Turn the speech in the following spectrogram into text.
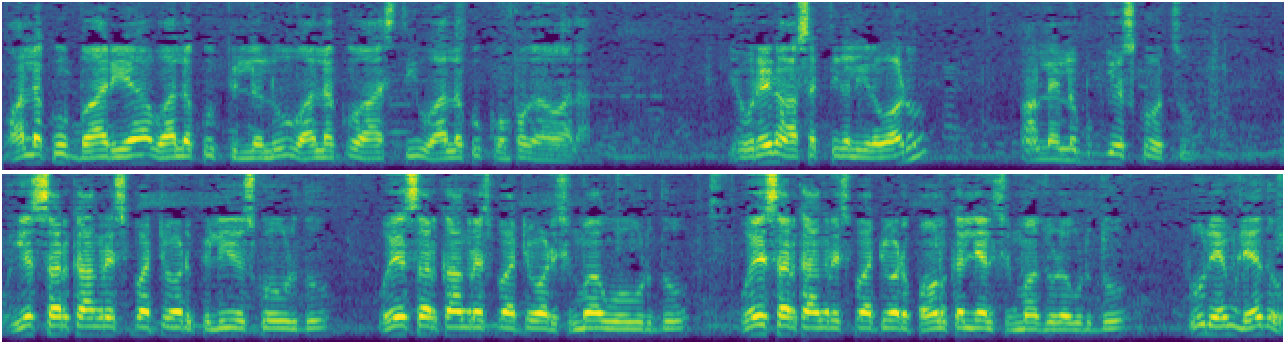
వాళ్ళకు భార్య వాళ్ళకు పిల్లలు వాళ్ళకు ఆస్తి వాళ్ళకు కొంప కావాలా? ఎవరైనా ఆసక్తి కలిగిన వాడు ఆన్లైన్లో బుక్ చేసుకోవచ్చు. వైఎస్ఆర్ కాంగ్రెస్ పార్టీ వాడు పెళ్ళి చేసుకోకూడదు. వైఎస్ఆర్ కాంగ్రెస్ పార్టీ వాడు సినిమా పోకూడదు. వైఎస్ఆర్ కాంగ్రెస్ పార్టీ వాడు పవన్ కళ్యాణ్ సినిమా చూడకూడదు. రూల్ ఏం లేదు.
